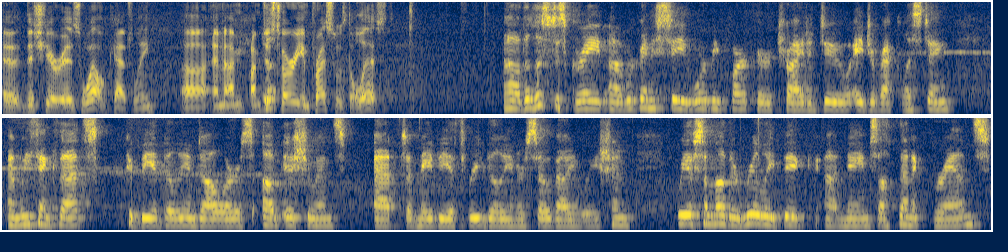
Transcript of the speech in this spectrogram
uh, this year as well, Kathleen. Uh, and I'm, I'm just very impressed with the list. Uh, the list is great. Uh, we're going to see Warby Parker try to do a direct listing, and we think that could be a billion dollars of issuance at maybe a three billion or so valuation. We have some other really big names, authentic brands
